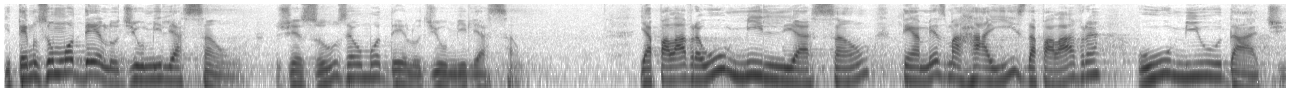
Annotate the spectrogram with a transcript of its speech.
E temos um modelo de humilhação. Jesus é o modelo de humilhação. E a palavra humilhação tem a mesma raiz da palavra humildade.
